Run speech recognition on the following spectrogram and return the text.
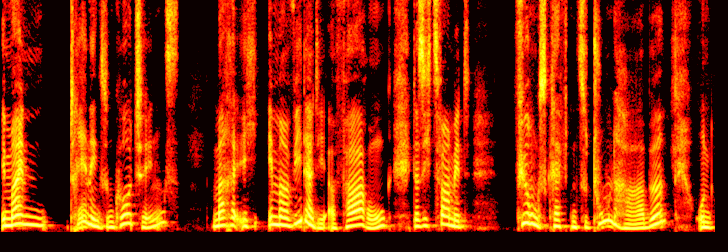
In meinen Trainings und Coachings mache ich immer wieder die Erfahrung, dass ich zwar mit Führungskräften zu tun habe und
